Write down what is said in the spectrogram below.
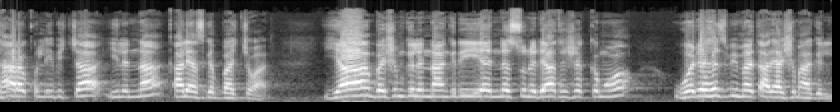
ታረቁልኝ ብቻ ይልና ቃል ያስገባቸዋል። ያ በሽምግልና እንግዲህ የእነሱን እዳ ተሸክሞ ወደ ህዝብ ይመጣል ያ ሽማግሌ።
